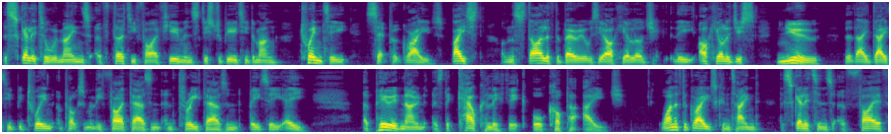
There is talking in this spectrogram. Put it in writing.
the skeletal remains of 35 humans distributed among 20 separate graves. Based on the style of the burials, the, the archaeologists knew that they dated between approximately 5000 and 3000 BCE a period known as the Chalcolithic or Copper Age. One of the graves contained the skeletons of five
